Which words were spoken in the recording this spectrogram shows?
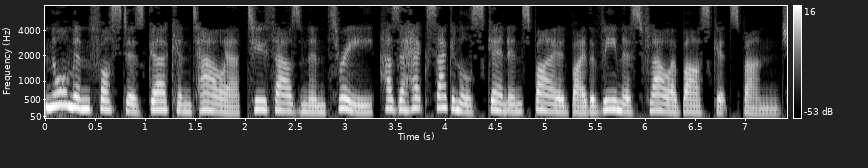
Norman Foster's Gherkin Tower 2003 has a hexagonal skin inspired by the Venus flower basket sponge.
